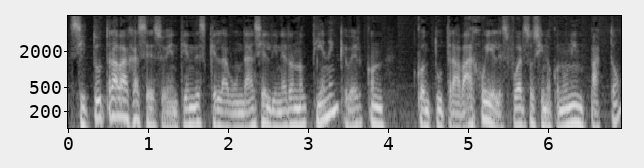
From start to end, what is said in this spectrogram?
Si tú trabajas eso y entiendes que la abundancia y el dinero no tienen que ver con, con tu trabajo y el esfuerzo, sino con un impacto,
